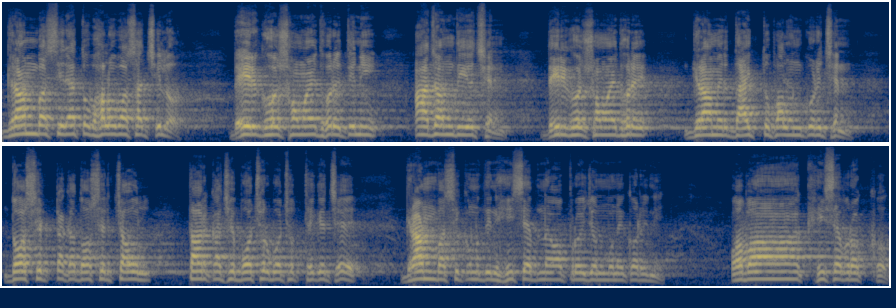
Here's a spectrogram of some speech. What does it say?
গ্রামবাসীর এত ভালোবাসা ছিল, দীর্ঘ সময় ধরে তিনি আজান দিয়েছেন, দীর্ঘ সময় ধরে গ্রামের দায়িত্ব পালন করেছেন, দশের টাকা, দশের চাউল তার কাছে বছর বছর থেকেছে, গ্রামবাসী কোনোদিন হিসেব নেওয়া প্রয়োজন মনে করেনি, অবাক হিসাব রক্ষক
